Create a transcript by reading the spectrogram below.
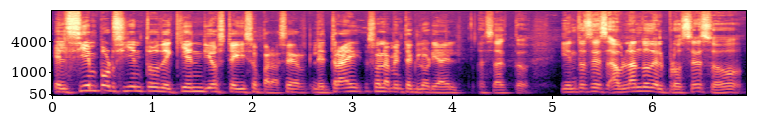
el 100% de quien Dios te hizo para ser, le trae solamente gloria a Él. Exacto. Y entonces, hablando del proceso,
